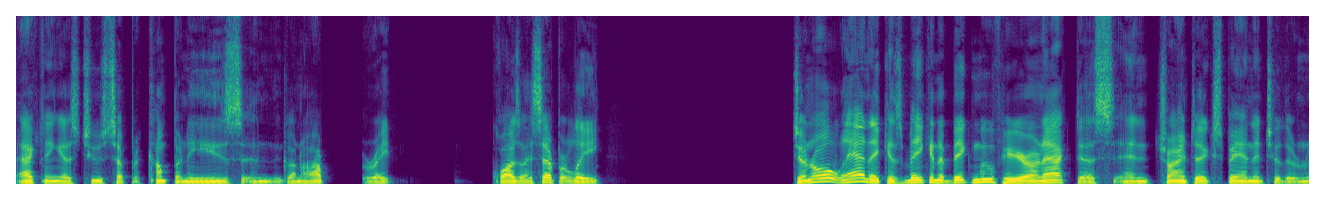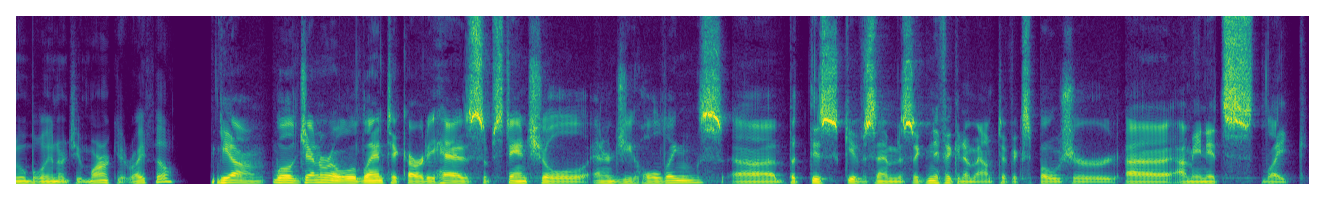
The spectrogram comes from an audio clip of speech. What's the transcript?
acting as two separate companies and going to operate quasi separately, General Atlantic is making a big move here on Actis and trying to expand into the renewable energy market, right, Phil? Yeah, well, General Atlantic already has substantial energy holdings, uh, but this gives them a significant amount of exposure. Uh, I mean, it's like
